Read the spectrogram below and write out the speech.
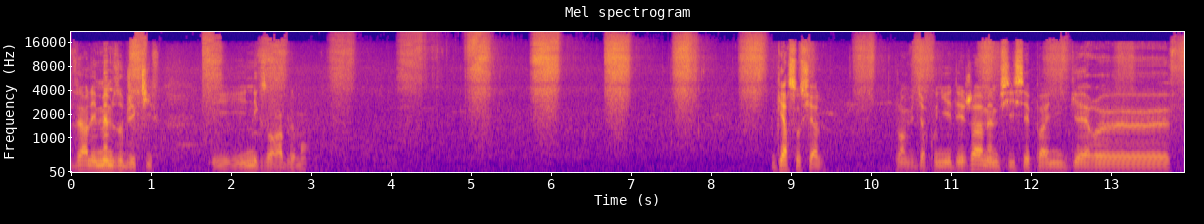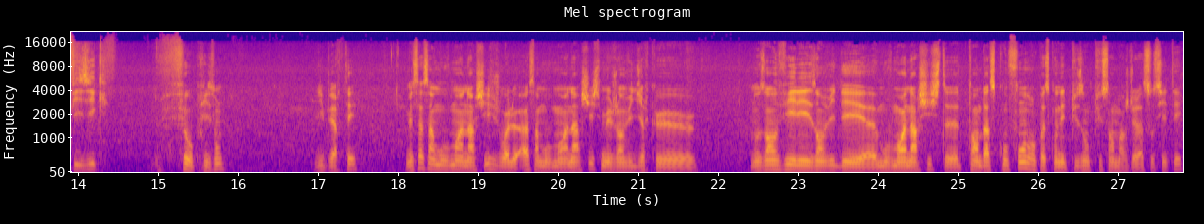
vers les mêmes objectifs. Inexorablement. Guerre sociale. J'ai envie de dire qu'on y est déjà, même si c'est pas une guerre euh, physique. Fait aux prisons. Liberté. Mais ça, c'est un mouvement anarchiste. Je vois le A, c'est un mouvement anarchiste, mais j'ai envie de dire que nos envies et les envies des euh, mouvements anarchistes euh, tendent à se confondre parce qu'on est de plus en plus en marge de la société.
